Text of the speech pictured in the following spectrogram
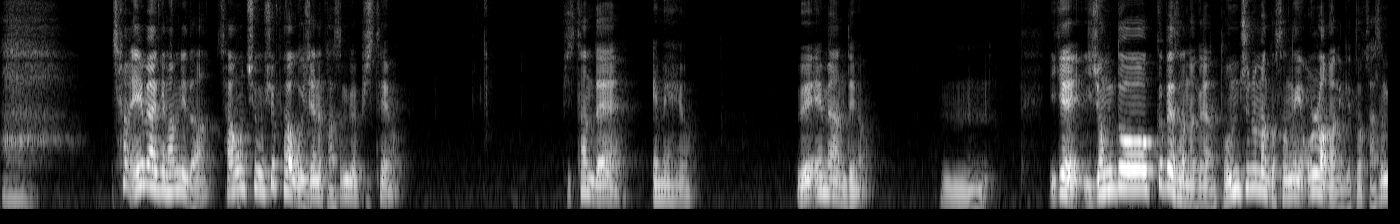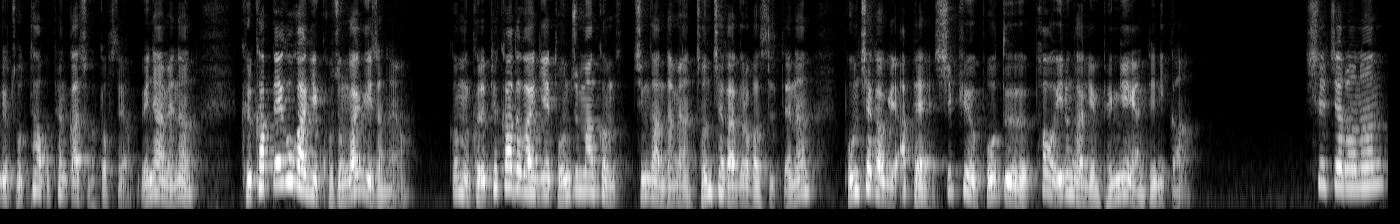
아, 참 애매하긴 합니다. 4070 슈퍼하고 이제는 가성비가 비슷해요. 비슷한데 애매해요. 왜 애매한데요? 음, 이게 이 정도 급에서는 그냥 돈 주는 만큼 성능이 올라가는 게 더 가성비가 좋다고 평가할 수밖에 없어요. 왜냐하면은 글카 빼고 가격이 고정 가격이잖아요. 그러면 그래픽카드 가격이 돈준 만큼 증가한다면 전체 가격으로 봤을 때는 본체 가격이 앞에 CPU, 보드, 파워 이런 가격이 변경이 안 되니까 실제로는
